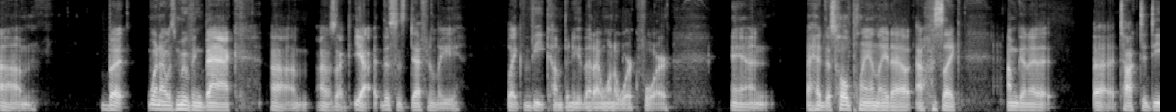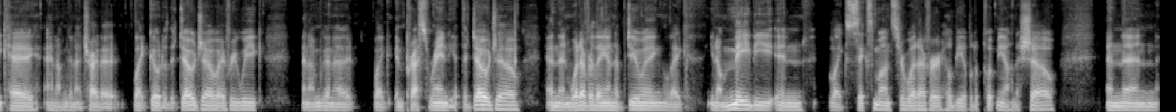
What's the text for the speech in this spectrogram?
Um, but when I was moving back, um, I was like, yeah, this is definitely like the company that I want to work for. And I had this whole plan laid out. I was like, I'm to uh, talk to DK and I'm to try to like go to the dojo every week and I'm to like impress Randy at the dojo. And then whatever they end up doing, like, you know, maybe in like six months or whatever, he'll be able to put me on a show. And then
